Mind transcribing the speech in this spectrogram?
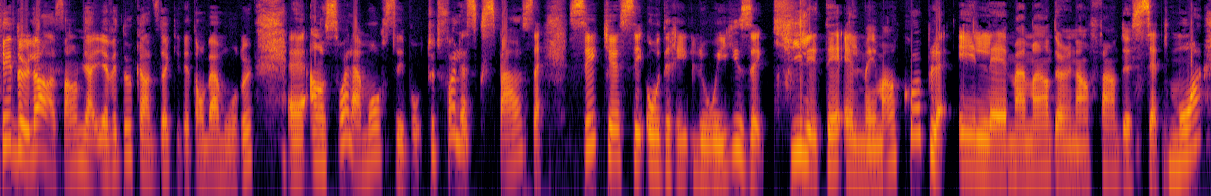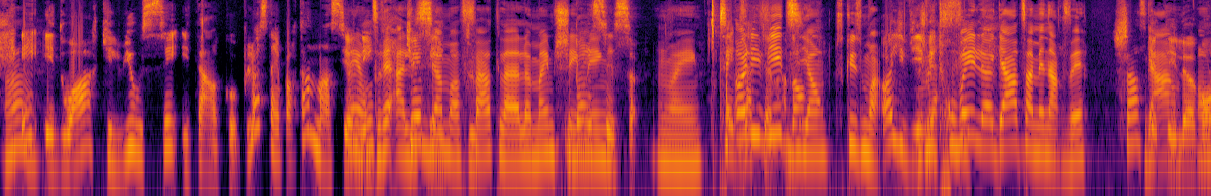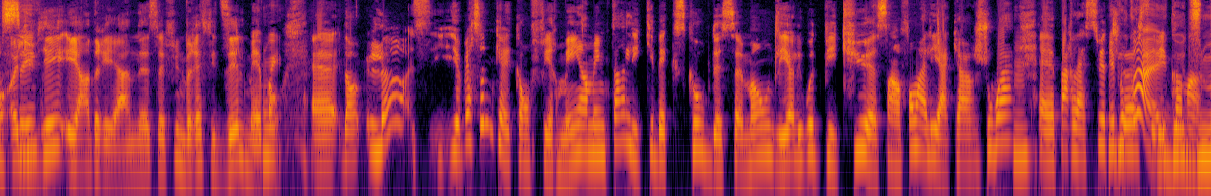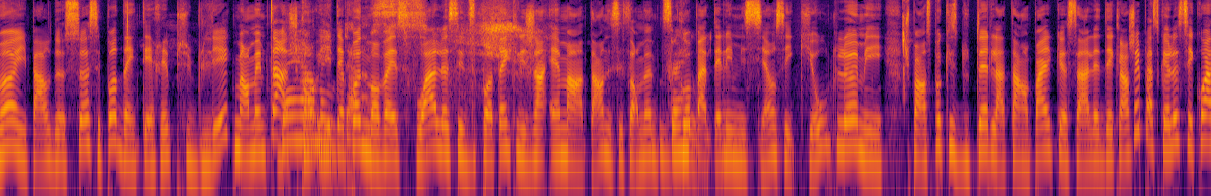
Ces deux-là ensemble, il y avait deux candidats qui étaient tombés amoureux. Euh, en soi, l'amour, c'est beau. Toutefois, là, ce qui se passe, c'est que c'est Audrey Louise qui était elle-même en couple. Elle est maman d'un enfant de sept mois Ah. et Édouard qui lui aussi était en couple. Là, c'est important de Hey, mentionner on dirait Alicia les Moffat, le même deux- shaming. Ben, c'est ça. ouais. C'est. Olivier Dion. Excuse-moi. Olivier, je l'ai trouvé, là, garde, ça m'énervait. Chance que t'es là. on Bon, sait. Olivier et Andréane, ce fut une bref idylle, mais bon. Oui. Euh, donc là, il y a personne qui a confirmé. En même temps, les Québec Scoop de ce monde, les Hollywood PQ euh, s'en font aller à cœur joie. Hmm. Euh, par la suite, Mais là, pourquoi Hugo. Dumas, il parle de ça? C'est pas d'intérêt public, mais en même temps, Ben, je en com- il était temps, pas de mauvaise foi. Là, c'est du potin que les gens aiment entendre. Il s'est formé un petit Ben couple à telle émission. C'est cute, là, mais je pense pas qu'il se doutait de la tempête que ça allait déclencher parce que là, c'est quoi?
